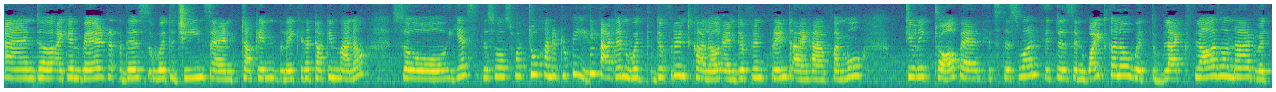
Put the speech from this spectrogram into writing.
And uh, I can wear this with jeans and tuck in like in a tuck in manner. So yes this was for 200 rupees. Pattern with different color and different print. I have one more tunic top and it's this one. It is in white color with black flowers on that with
